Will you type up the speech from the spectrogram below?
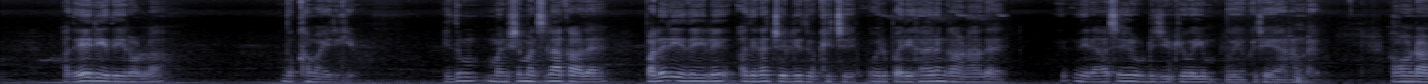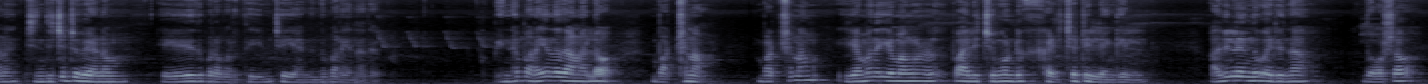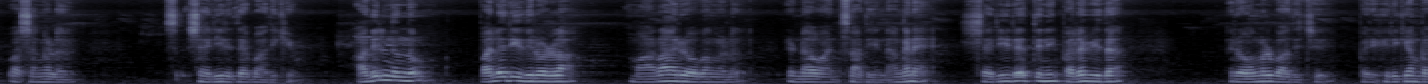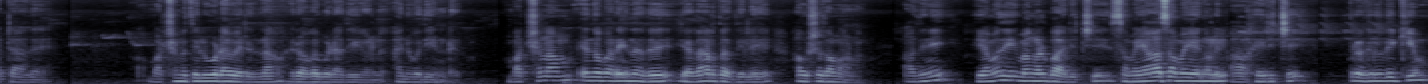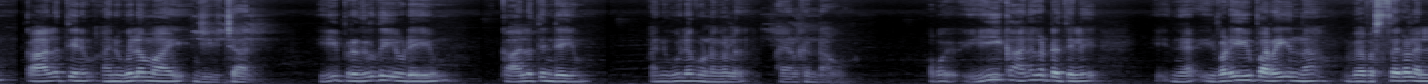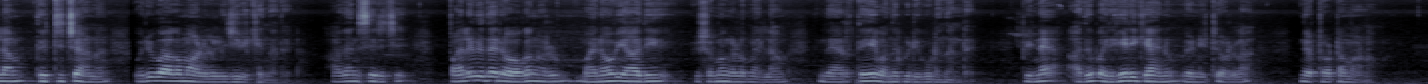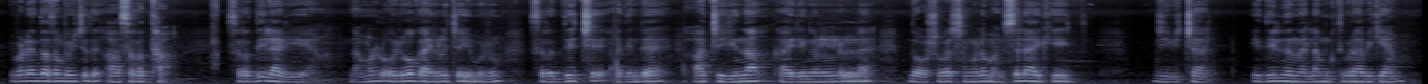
അതേ രീതിയിലുള്ള ദുഃഖമായിരിക്കും. ഇതും മനുഷ്യൻ മനസ്സിലാക്കാതെ പല രീതിയിൽ അതിനെ ചൊല്ലി ദുഃഖിച്ച് ഒരു പരിഹാരം കാണാതെ നിരാശയോട് ജീവിക്കുകയും ഒക്കെ ചെയ്യാറുണ്ട്. അതുകൊണ്ടാണ് ചിന്തിച്ചിട്ട് വേണം ഏത് പ്രവൃത്തിയും ചെയ്യാൻ എന്ന് പറയുന്നത്. പിന്നെ പറയുന്നതാണല്ലോ ഭക്ഷണം. ഭക്ഷണം യമനിയമങ്ങൾ പാലിച്ചും കൊണ്ട് കഴിച്ചിട്ടില്ലെങ്കിൽ അതിൽ നിന്ന് വരുന്ന ദോഷവശങ്ങൾ ശരീരത്തെ ബാധിക്കും. അതിൽ നിന്നും പല രീതിയിലുള്ള മാറാരോഗങ്ങൾ ഉണ്ടാവാൻ സാധ്യതയുണ്ട്. അങ്ങനെ ശരീരത്തിന് പലവിധ രോഗങ്ങൾ ബാധിച്ച് പരിഹരിക്കാൻ പറ്റാതെ ഭക്ഷണത്തിലൂടെ വരുന്ന രോഗപീഠാദികൾ അനവധിയുണ്ട് ഭക്ഷണം എന്ന് പറയുന്നത് യഥാർത്ഥത്തിൽ ഔഷധമാണ്. അതിന് യമനിയമങ്ങൾ പാലിച്ച് സമയാസമയങ്ങളിൽ ആഹരിച്ച് പ്രകൃതിക്കും കാലത്തിനും അനുകൂലമായി ജീവിച്ചാൽ ഈ പ്രകൃതിയുടെയും കാലത്തിന്റെയും അനുകൂല ഗുണങ്ങൾ അയാൾക്കുണ്ടാവും. അപ്പോൾ ഈ കാലഘട്ടത്തിൽ ഇവിടെ ഈ പറയുന്ന വ്യവസ്ഥകളെല്ലാം തെറ്റിച്ചാണ് ഒരു ഭാഗം ആളുകൾ ജീവിക്കുന്നത്. അതനുസരിച്ച് പലവിധ രോഗങ്ങളും മനോവ്യാധി വിഷമങ്ങളും എല്ലാം നേരത്തെ വന്ന് പിടികൂടുന്നുണ്ട്. പിന്നെ അത് പരിഹരിക്കാനും വേണ്ടിയിട്ടുള്ള നെട്ടോട്ടമാണ്. ഇവിടെ എന്താ സംഭവിച്ചത്? അശ്രദ്ധ ശ്രദ്ധയിലഴിയുകയാണ് നമ്മൾ ഓരോ കാര്യങ്ങൾ ചെയ്യുമ്പോഴും ശ്രദ്ധിച്ച് അതിന്റെ ആ ചെയ്യുന്ന കാര്യങ്ങളിലുള്ള ദോഷവശങ്ങൾ മനസ്സിലാക്കി ജീവിച്ചാൽ ഇതിൽ നിന്നെല്ലാം മുക്തി പ്രാപിക്കാം.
